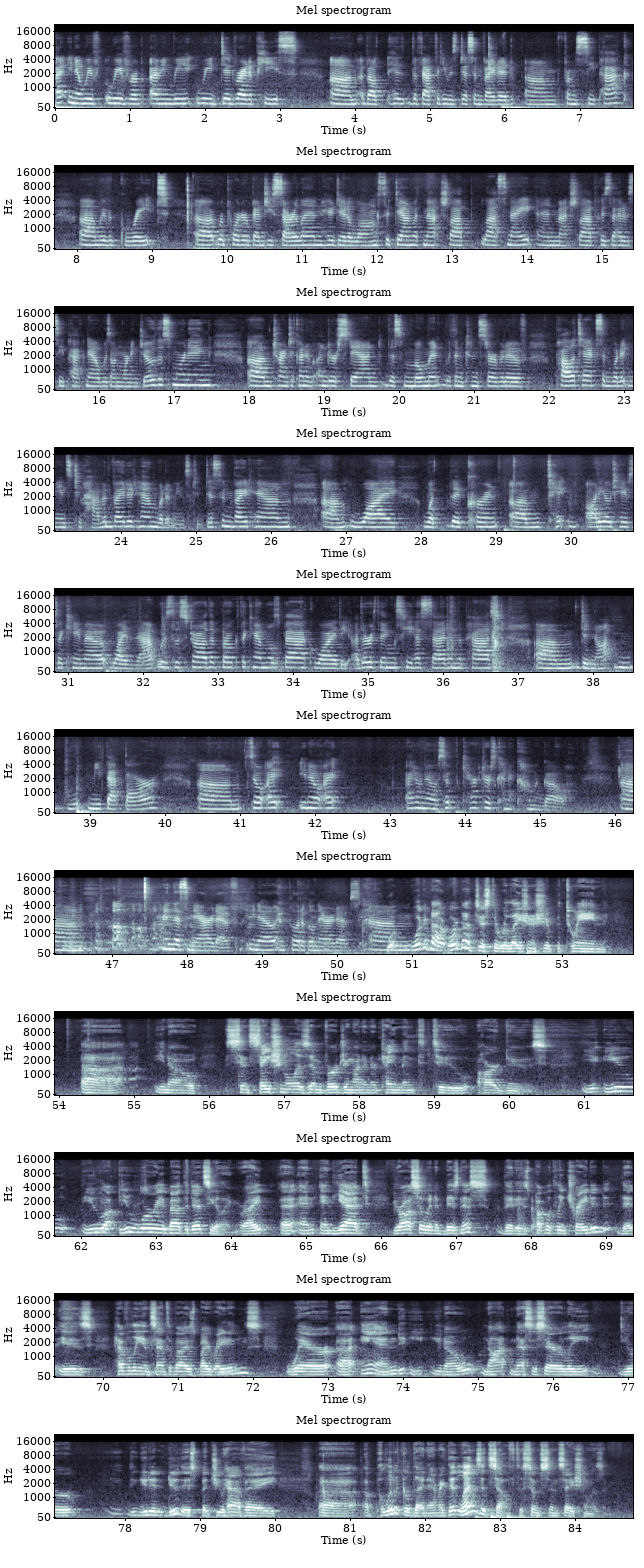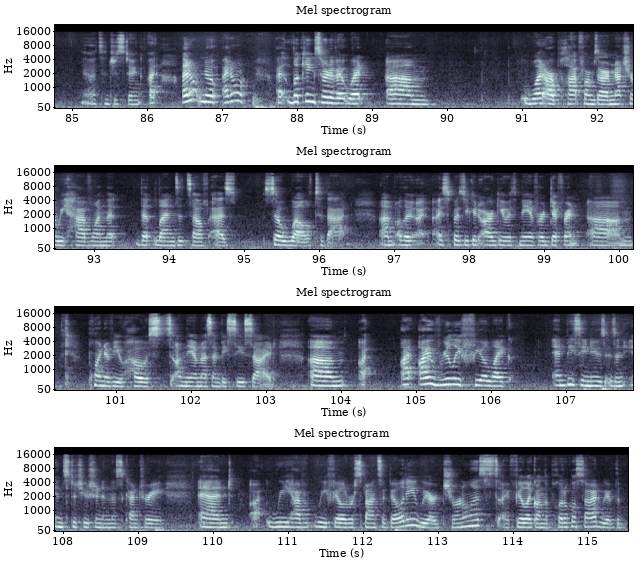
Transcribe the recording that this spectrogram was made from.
I, you know, we've we've I mean, we we did write a piece um, about his, the fact that he was disinvited um, from CPAC. Um, we have a great uh, reporter, Benji Sarlin, who did a long sit down with Matt Schlapp last night. And Matt Schlapp, who's the head of CPAC now, was on Morning Joe this morning. um, trying to kind of understand this moment within conservative politics and what it means to have invited him, what it means to disinvite him, um, why what the current um, ta- audio tapes that came out, why that was the straw that broke the camel's back, why the other things he has said in the past um, did not m- meet that bar. Um, so I, you know, I, I don't know. So characters kind of come and go um, in this narrative, you know, in political narratives. Um, what, what about what about just the relationship between, uh, you know, sensationalism verging on entertainment to hard news? You you you uh, you worry about the debt ceiling, right? Uh, and and yet you're also in a business that is publicly traded, that is heavily incentivized by ratings where uh, and you, know not necessarily you're you didn't do this but you have a uh, a political dynamic that lends itself to some sensationalism. Yeah that's interesting. I i don't know i don't I, looking sort of at what um, what our platforms are i'm not sure we have one that that lends itself as so well to that um, although I, I, suppose you could argue with me we're different um, point of view hosts on the MSNBC side. Um, I, I, I really feel like NBC News is an institution in this country, and we have we feel responsibility. We are journalists. I feel like on the political side, we have the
